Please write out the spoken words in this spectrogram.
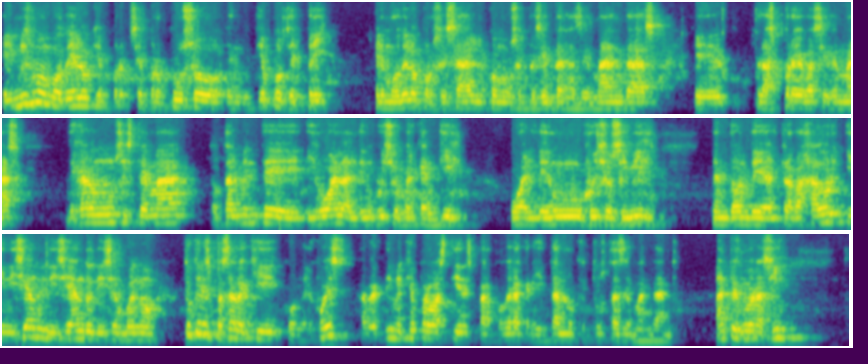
el mismo modelo que se propuso en tiempos del PRI, el modelo procesal, cómo se presentan las demandas, eh, las pruebas y demás, dejaron un sistema totalmente igual al de un juicio mercantil o al de un juicio civil, en donde el trabajador, iniciando, iniciando, dicen, bueno, tú quieres pasar aquí con el juez, a ver, dime qué pruebas tienes para poder acreditar lo que tú estás demandando. Antes no era así.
